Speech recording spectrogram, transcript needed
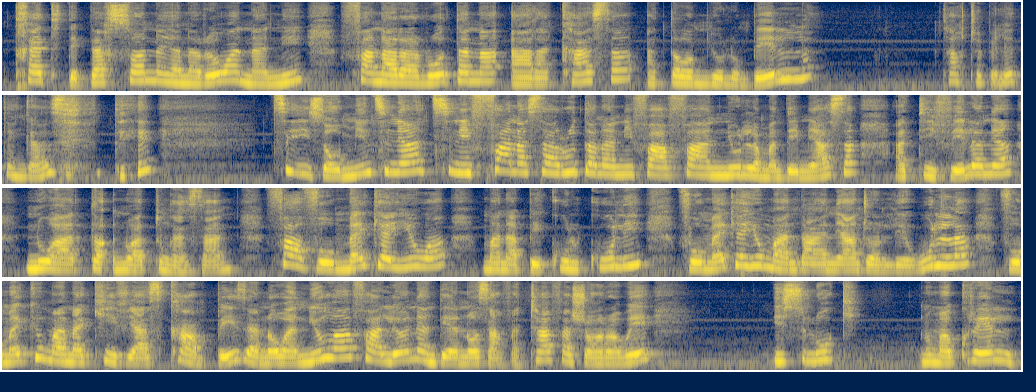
traite des personnes ianareo an, na ny fanararaotana arak'asa atao amin'ny olombelona, Sarotra be ilay tengazy dia tsy izao mihitsiny a, tsy ny fanasarotana ny fahafahan'ny olona mandeha miasa aty ivelany a no ahata- no ahatonga an'izany fa vao maika io a manabe kolikoly, vao maika io mandany andro an'ilay olona, vao maika io manakivy azy kamo be izy hanao an'io a fa aleony handeha hanao zavatra hafa genre hoe hisoloky, hanao makorelina,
